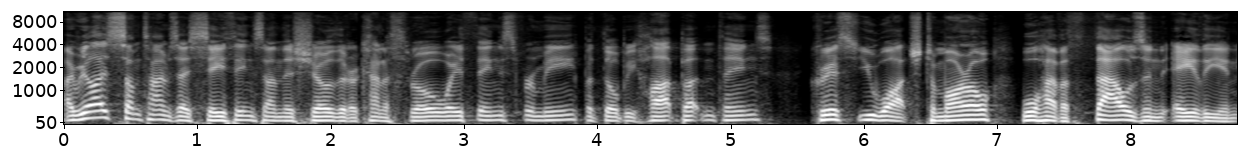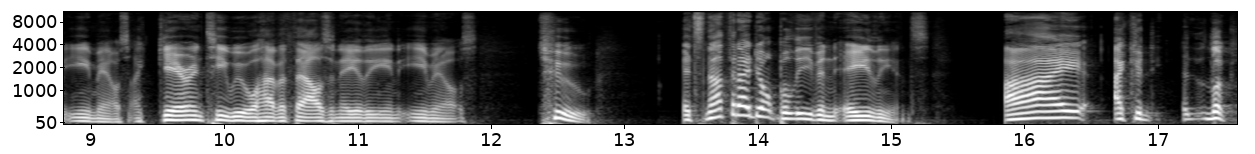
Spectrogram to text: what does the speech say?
I realize sometimes I say things on this show that are kind of throwaway things for me, but they'll be hot button things. Chris, you watch. Tomorrow we'll have a thousand alien emails. I guarantee we will have a thousand alien emails. Two, it's not that I don't believe in aliens. I I could look.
